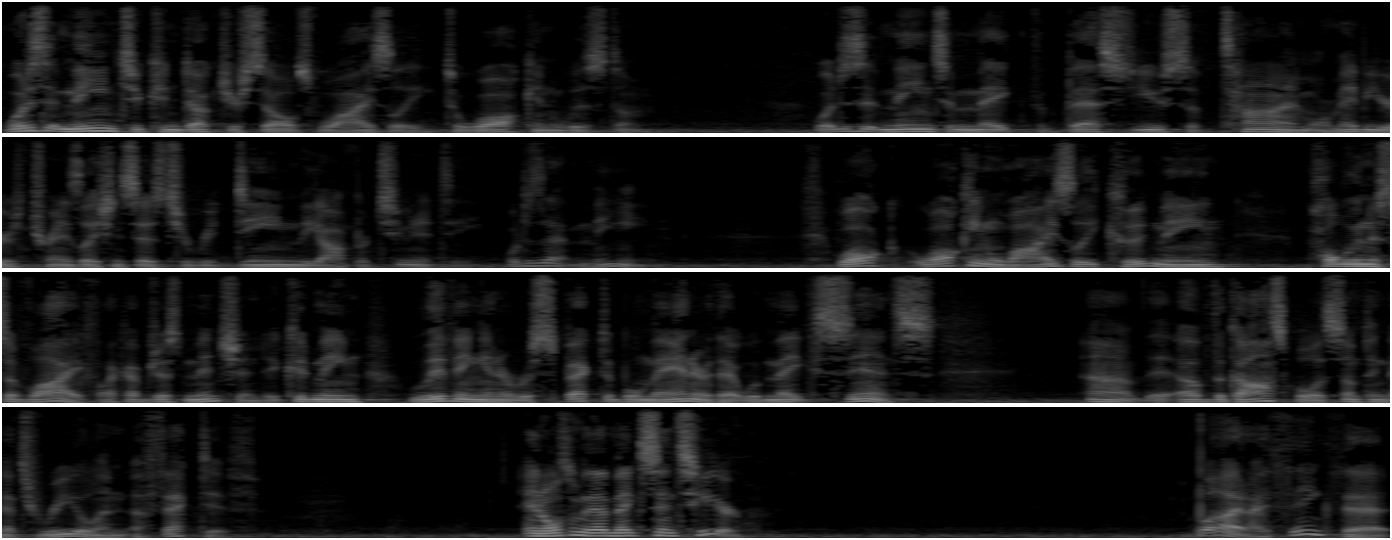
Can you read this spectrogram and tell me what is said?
What does it mean to conduct yourselves wisely, to walk in wisdom? What does it mean to make the best use of time? Or maybe your translation says to redeem the opportunity. What does that mean? Walk, walking wisely could mean holiness of life, like I've just mentioned. It could mean living in a respectable manner that would make sense uh, of the gospel as something that's real and effective. And ultimately, that makes sense here. But I think that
